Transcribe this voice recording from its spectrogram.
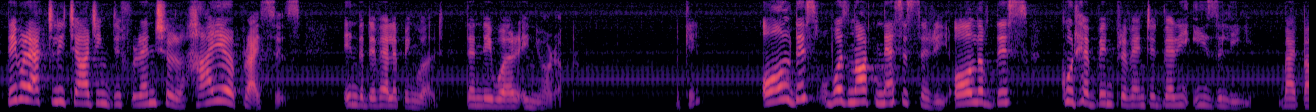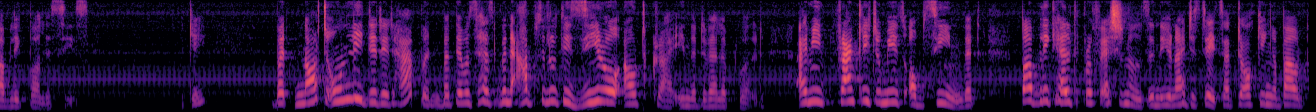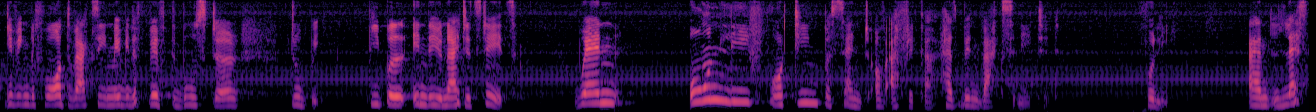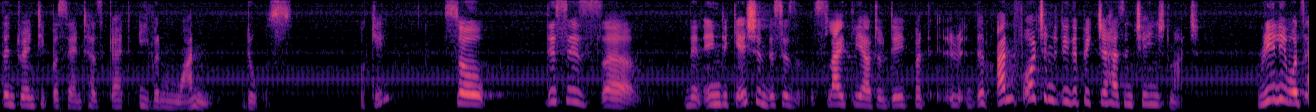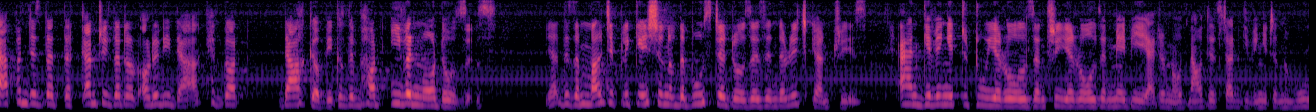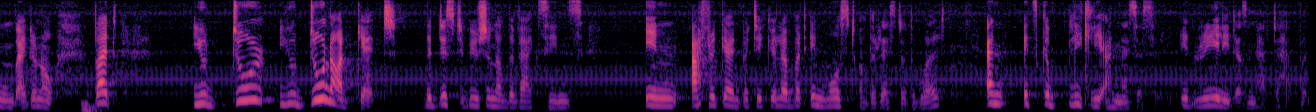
They were actually charging differential, higher prices in the developing world than they were in Europe. Okay? All this was not necessary. All of this could have been prevented very easily by public policies. Okay? But not only did it happen, but there was, has been absolutely zero outcry in the developed world. I mean, frankly, to me, it's obscene that public health professionals in the United States are talking about giving the fourth vaccine, maybe the fifth booster, to pe- people in the United States, when only 14% of Africa has been vaccinated fully, and less than 20% has got even one dose. Okay? So, this is uh, an indication, this is slightly out of date, but uh, the, unfortunately, the picture hasn't changed much. Really, what's happened is that the countries that are already dark have got darker because they've had even more doses. Yeah, there's a multiplication of the booster doses in the rich countries and giving it to two year olds and three year olds, and maybe, I don't know, now they'll start giving it in the womb, I don't know. But you do, you do not get the distribution of the vaccines in Africa in particular, but in most of the rest of the world. And it's completely unnecessary. It really doesn't have to happen.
